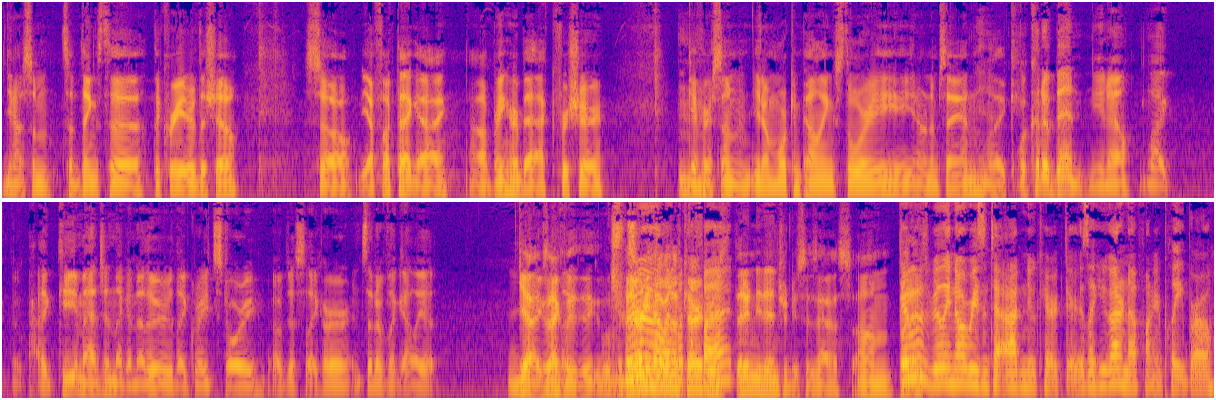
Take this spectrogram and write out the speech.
you know, some some things to the creator of the show. So yeah, fuck that guy. Uh, bring her back for sure. Give her some, you know, more compelling story. You know what I'm saying? Mm-hmm. Yeah. Like, what could have been, you know? Like, I- can you imagine like another like great story of just like her instead of like Elliot? yeah, exactly. Like, they, they already have like, enough what the characters. They didn't need to introduce his ass. Um, There but was really no reason to add new characters. Like you got enough on your plate, bro.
